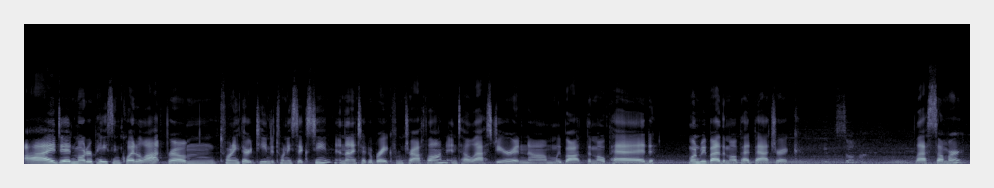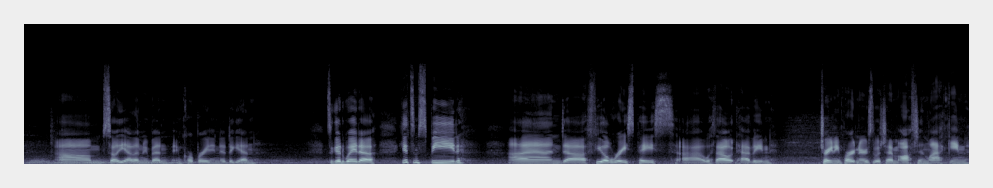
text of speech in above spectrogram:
I did motor pacing quite a lot from 2013 to 2016, and then I took a break from triathlon until last year, and um, we bought the moped. When did we buy the moped, Patrick? In the summer? Last summer. Um, so yeah, then we've been incorporating it again. it's a good way to get some speed and uh, feel race pace uh, without having training partners, which I'm often lacking.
